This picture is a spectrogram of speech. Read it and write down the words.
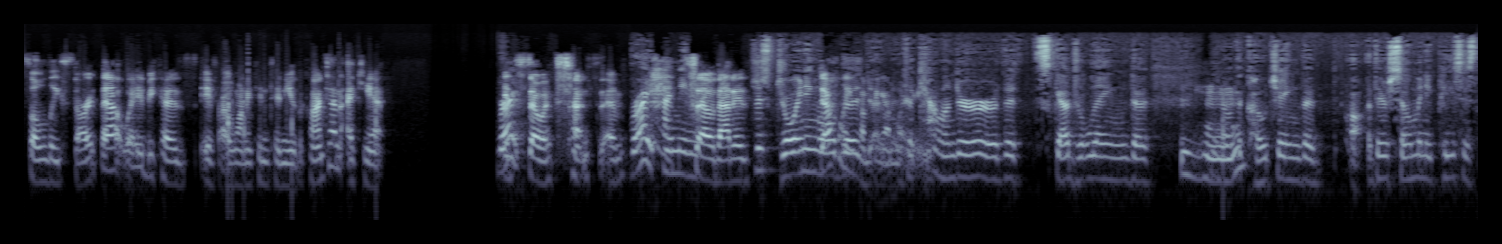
slowly start that way because if I want to continue the content, I can't Right. It's so expensive. Right. I mean, so that is just joining all the, the calendar, the scheduling, the mm-hmm. you know, the mm-hmm. coaching, the uh, there's so many pieces.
